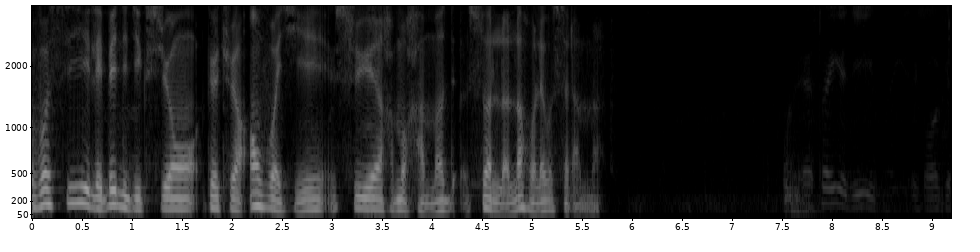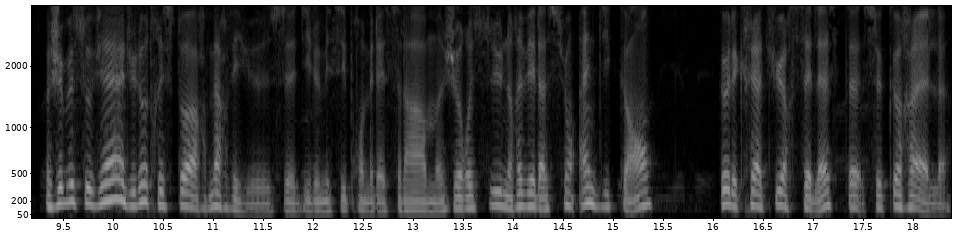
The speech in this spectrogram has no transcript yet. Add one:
Voici les bénédictions que tu as envoyées sur Mohammed. Je me souviens d'une autre histoire merveilleuse, dit le Messie promet l'Islam. Je reçus une révélation indiquant que les créatures célestes se querellent.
